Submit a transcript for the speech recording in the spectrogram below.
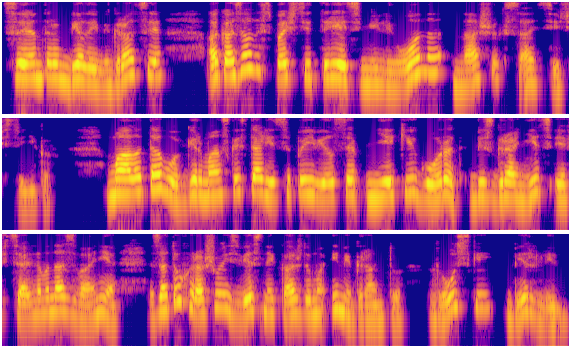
центром белой миграции, оказалось почти треть миллиона наших соотечественников. Мало того, в германской столице появился некий город без границ и официального названия, зато хорошо известный каждому иммигранту – русский Берлин.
